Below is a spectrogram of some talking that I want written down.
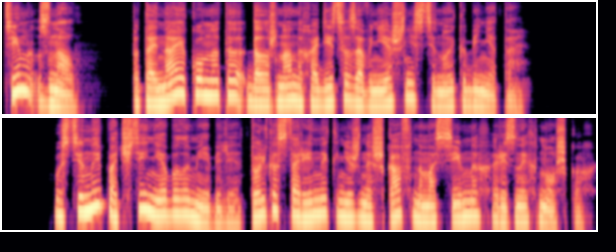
Тим знал, Потайная комната должна находиться за внешней стеной кабинета. У стены почти не было мебели, только старинный книжный шкаф на массивных резных ножках.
